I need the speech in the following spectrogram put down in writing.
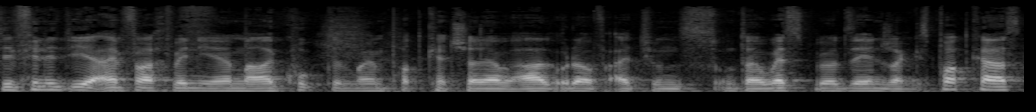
Den findet ihr einfach, wenn ihr mal guckt in meinem Podcatcher der Wahl oder auf iTunes unter Westworld Serienjunkies Podcast.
